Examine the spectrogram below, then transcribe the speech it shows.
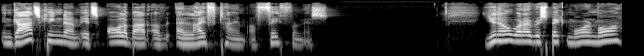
In God's kingdom, it's all about a, lifetime of faithfulness. You know what I respect more and more?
